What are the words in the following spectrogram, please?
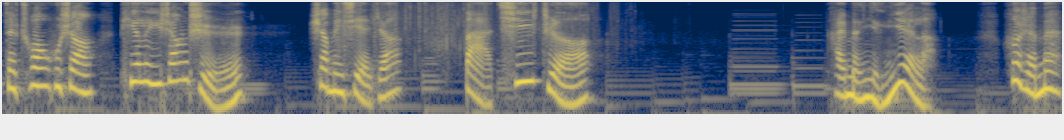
在窗户上贴了一张纸，上面写着“打七折”。开门营业了，客人们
